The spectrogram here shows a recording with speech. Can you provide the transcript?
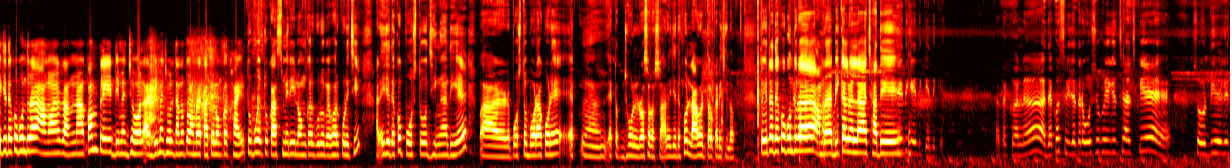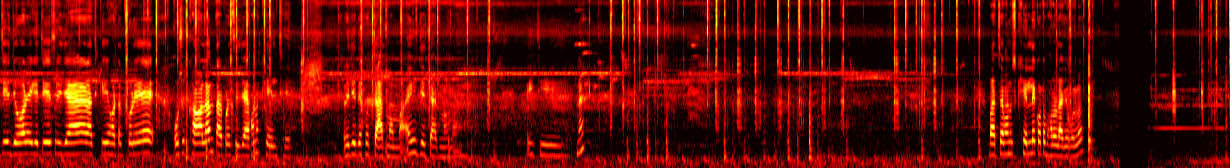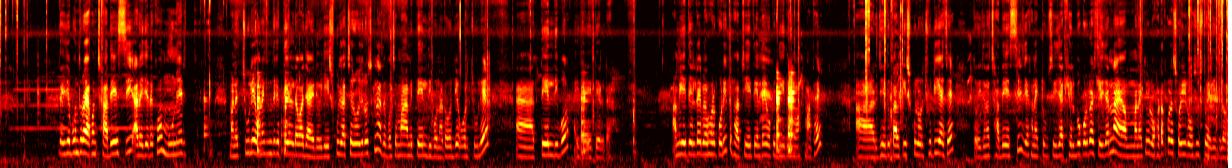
এই যে দেখো বন্ধুরা, আমার রান্না কমপ্লিট ডিমের ঝোল, আর ডিমের ঝোল জানো তো, আমরা কাঁচা লঙ্কা খাই। তবুও একটু কাশ্মীরি লঙ্কার গুঁড়ো ব্যবহার করেছি। আর এই যে দেখো, পোস্ত, ঝিঙা দিয়ে, আর পোস্ত বড়া করে এক একটা ঝোল রসা রসা আর এই যে দেখো, লাউয়ের তরকারি ছিল। তো এটা দেখো বন্ধুরা, আমরা বিকালবেলা ছাদে এদিকে এদিকে এদিকে। দেখো শ্রীজাতার অসুখ হয়ে গেছে আজকে। সর্দি হয়ে গেছে, জ্বর হয়ে গেছে শ্রীজার আজকে হঠাৎ করে ওষুধ খাওয়ালাম, তারপরে শ্রীজা এখনও খেলছে। আর এই যে দেখো চাঁদ মামা এই যে চাঁদ মামা এই যে, না? বাচ্চা মানুষ খেললে কত ভালো লাগে বলো? এই যে বন্ধুরা, এখন ছাদে এসেছি, আর এই যে দেখো মুনের মানে চুলে অনেক দিন থেকে তেল দেওয়া যায়নি। ওই যে স্কুল যাচ্ছে রোজ রোজ কিনা, তো বলছে, মা, আমি তেল দিব না। তো ওর যে ওর চুলে তেল দিব। এই যে এই তেলটা। আমি এই তেলটাই ব্যবহার করি, তো ভাবছি এই তেলটাই ওকে দিয়ে দেবো মাথায়। আর যেহেতু কালকে স্কুল ওর ছুটি আছে, তো এই জন্য ছাদে এসেছি যেখানে একটু সিজা খেলব করবে। আর সিজার না মানে কি হঠাৎ করে শরীর অসুস্থ হয়ে গেছিল।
